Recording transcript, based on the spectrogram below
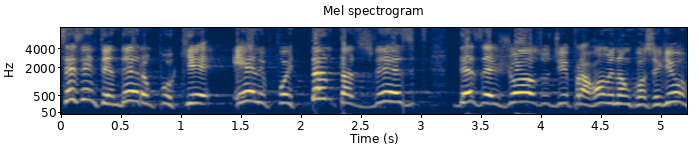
Vocês entenderam porque ele foi tantas vezes desejoso de ir para Roma e não conseguiu?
